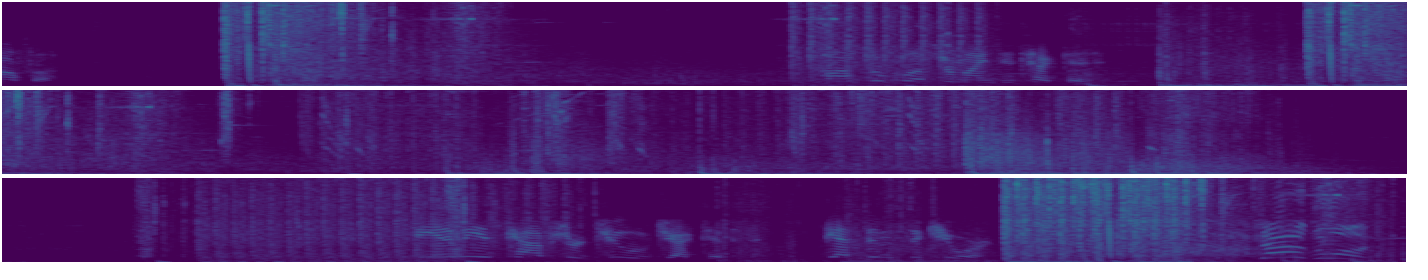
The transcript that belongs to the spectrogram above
Alpha. Hostile cluster mine detected. The enemy has captured two objectives. Get them secure. Down one!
